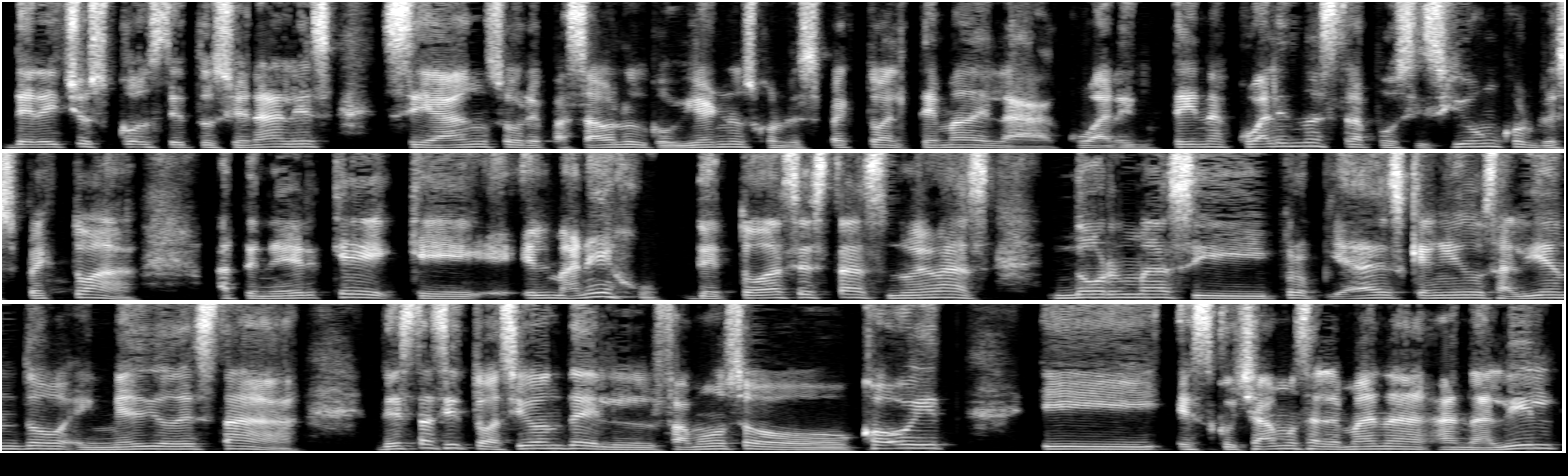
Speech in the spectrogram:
derechos constitucionales se han sobrepasado los gobiernos con respecto al tema de la cuarentena? ¿Cuál es nuestra posición con respecto a, tener que, que, el manejo de todas estas nuevas normas y propiedades que han ido saliendo en medio de esta, de esta situación del famoso COVID? Y escuchamos a la hermana Analil,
